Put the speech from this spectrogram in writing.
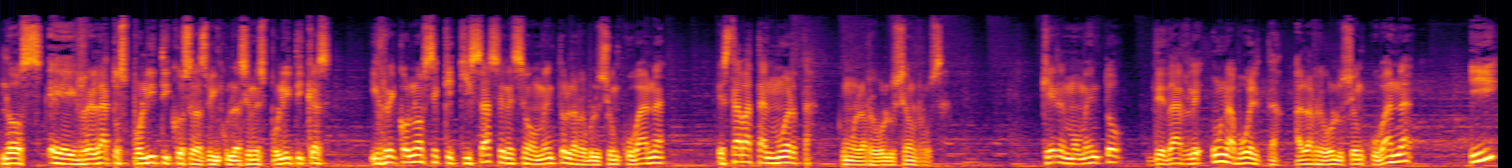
los eh, relatos políticos, las vinculaciones políticas, y reconoce que quizás en ese momento la revolución cubana estaba tan muerta como la revolución rusa, que era el momento de darle una vuelta a la revolución cubana y,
